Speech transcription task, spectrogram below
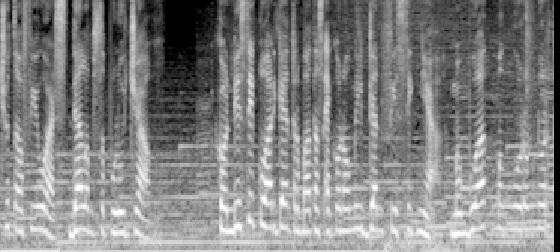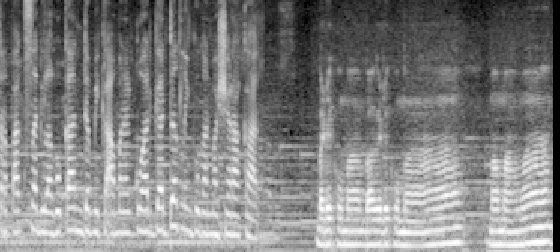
juta viewers dalam 10 jam. Kondisi keluarga yang terbatas ekonomi dan fisiknya membuat mengurung Nur terpaksa dilakukan demi keamanan keluarga dan lingkungan masyarakat. Badai kuma, badai mama mama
